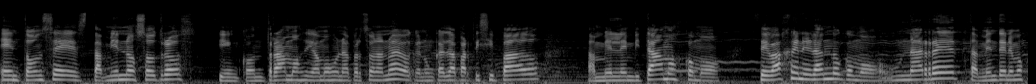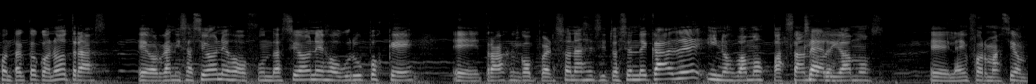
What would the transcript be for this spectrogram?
entonces también nosotros, si encontramos, digamos, una persona nueva que nunca haya participado, también la invitamos, como se va generando como una red, también tenemos contacto con otras organizaciones o fundaciones o grupos que eh, trabajen con personas en situación de calle y nos vamos pasando, digamos, eh, la información.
